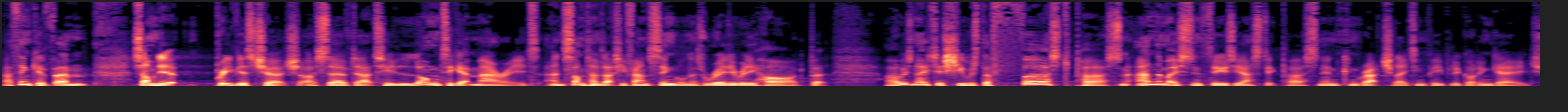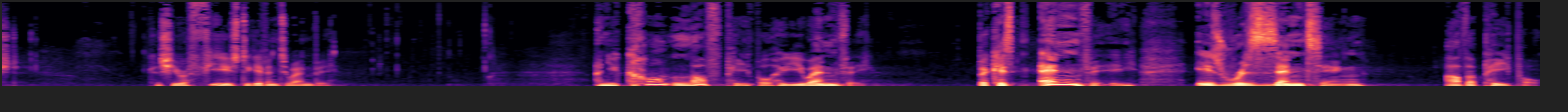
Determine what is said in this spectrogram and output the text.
I think of um, somebody at previous church I served at who longed to get married and sometimes actually found singleness really, really hard. But I always noticed she was the first person and the most enthusiastic person in congratulating people who got engaged because she refused to give in to envy. And you can't love people who you envy because envy is resenting other people.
